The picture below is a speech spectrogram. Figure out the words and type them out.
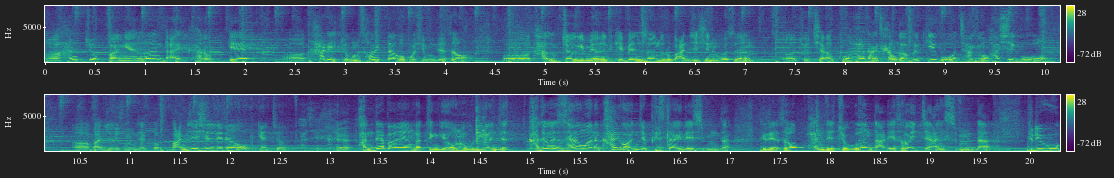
어, 한쪽 방향은 날카롭게 어, 칼이 조금 서 있다고 보시면 돼서 어, 가급적이면 이렇게 맨손으로 만지시는 것은 어, 좋지 않고 항상 장갑을 끼고 착용하시고 어, 만져주시면 될 것. 만지실 일은 없겠죠, 사실. 반대 방향 같은 경우는 우리가 이제 가정에서 사용하는 칼과 이제 비슷하게 되어 있습니다. 그래서 반대쪽은 날이 서 있지 않습니다. 그리고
